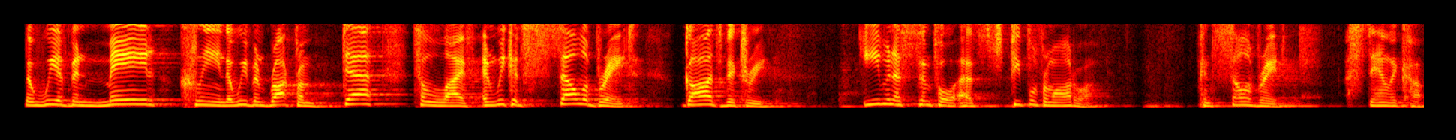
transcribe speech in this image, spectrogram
that we have been made clean, that we've been brought from death to life, and we can celebrate God's victory, even as simple as people from Ottawa can celebrate a Stanley Cup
